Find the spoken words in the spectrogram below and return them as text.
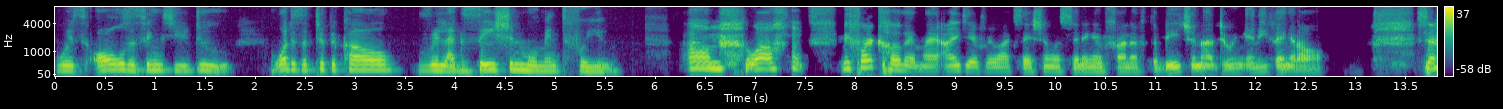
with all the things you do? What is a typical relaxation moment for you? Um, well, before COVID, my idea of relaxation was sitting in front of the beach and not doing anything at all. So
